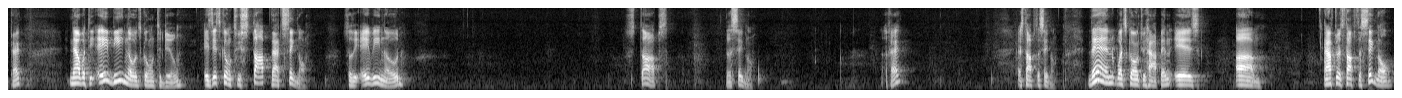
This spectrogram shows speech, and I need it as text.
Okay? Now, what the AV node is going to do is it's going to stop that signal. So the AV node stops the signal. Okay? It stops the signal. Then what's going to happen is um, after it stops the signal,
